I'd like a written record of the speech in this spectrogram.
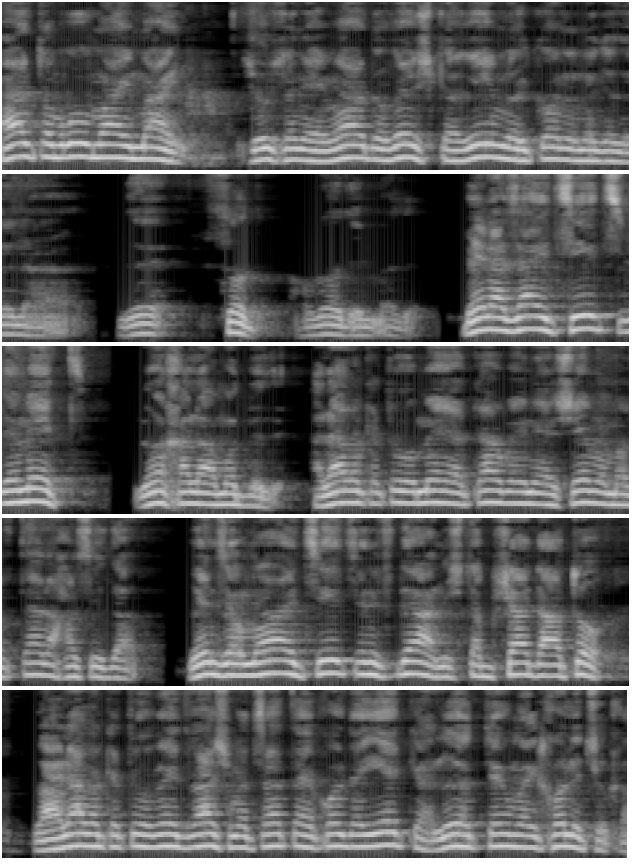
אל תאמרו מים מים. שוב שנאמר, דובר שקרים לא ייכון לנגד עיניו. זה סוד, אנחנו לא יודעים מה זה. בן עזר הציץ ומת, לא יכל לעמוד בזה. עליו הכתוב אומר יקר בעיני השם המבטא לחסידיו. בן זומרה הציץ ונפגע, נשתבשה דעתו. ועליו הכתוב אומר דבש מצאת יכול דייקה, לא יותר מהיכולת שלך,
